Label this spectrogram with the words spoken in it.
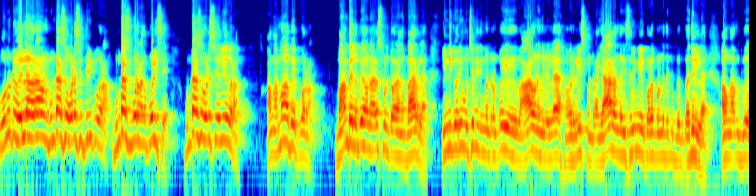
பொண்ணுட்டு வெளில வரான் அவன் குண்டாசை உடச்சி திருப்பி வரான். குண்டாசு போடுறாங்க போலீஸு. குண்டாசை உடச்சி வெளியே வரான். அவங்க அம்மாவை போய் போடுறான். பாம்பேயில் போய் அவனை அரெஸ்ட் பண்ணிட்டு வராங்க பாரில் இன்றைக்கி வரையும் உச்சநீதிமன்றம் போய் ஆவணங்கள் இல்லை. அவன் ரிலீஸ் பண்ணுறான் யார் அந்த சிறுமியை கொலை பண்ணுறதுக்கு பதில் இல்லை. அவங்க அவங்க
